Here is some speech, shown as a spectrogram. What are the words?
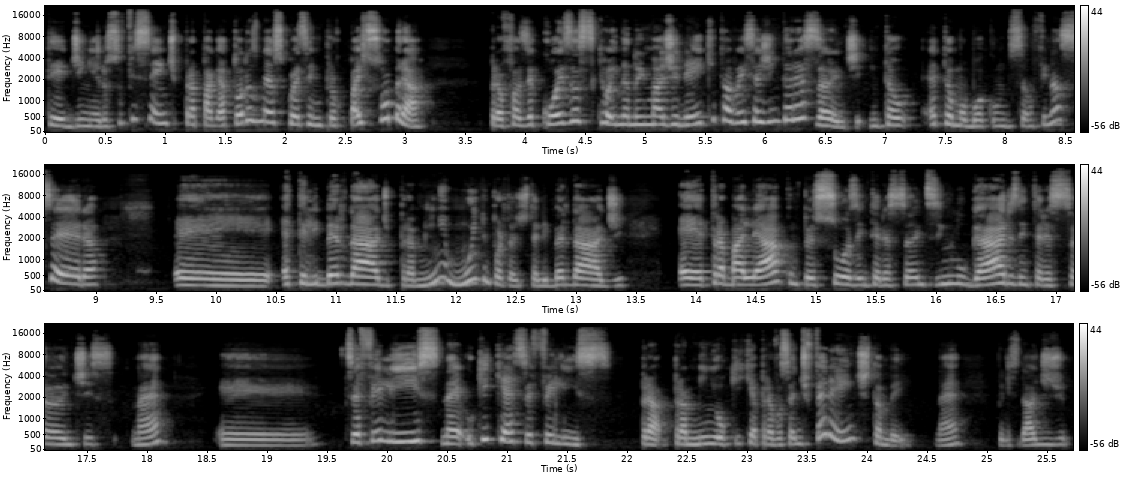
ter dinheiro suficiente para pagar todas as minhas coisas sem me preocupar e sobrar para fazer coisas que eu ainda não imaginei que talvez seja interessante. Então, é ter uma boa condição financeira, é, é ter liberdade. Para mim é muito importante ter liberdade é trabalhar com pessoas interessantes em lugares interessantes, né? É, ser feliz, né? O que, que é ser feliz para mim ou o que, que é para você é diferente também, né? Felicidade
